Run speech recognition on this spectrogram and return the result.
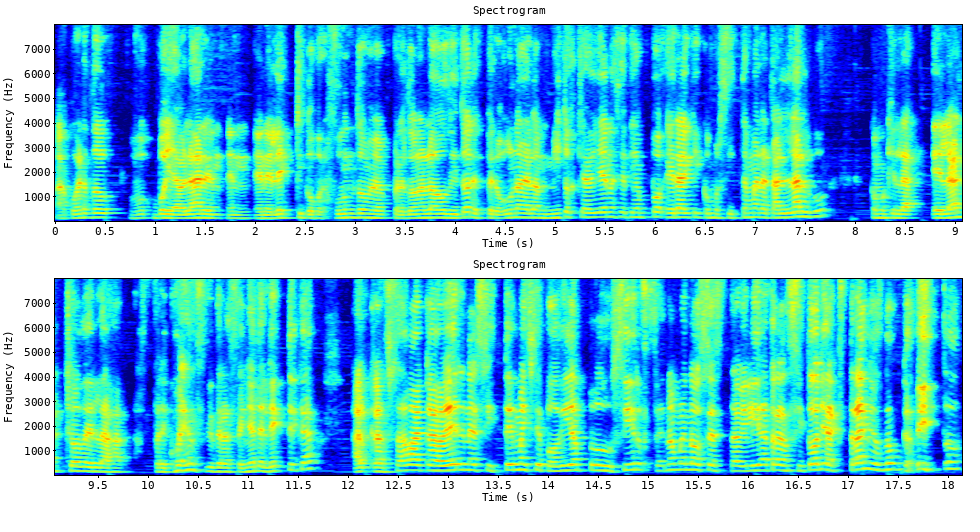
acuerdo, voy a hablar en, eléctrico profundo, me perdonan los auditores, pero uno de los mitos que había en ese tiempo era que como el sistema era tan largo, como que la, el ancho de la frecuencia de la señal eléctrica alcanzaba a caber en el sistema y se podían producir fenómenos de estabilidad transitoria extraños nunca vistos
